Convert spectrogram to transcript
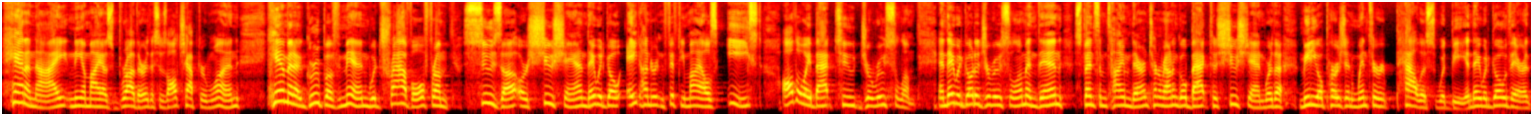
Hanani, Nehemiah's brother, this is all chapter one, him and a group of men would travel from Susa or Shushan. They would go 850 miles east, all the way back to Jerusalem. And they would go to Jerusalem and then spend some time there and turn around and go back to Shushan, where the Medo Persian winter palace would be. And they would go there. And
